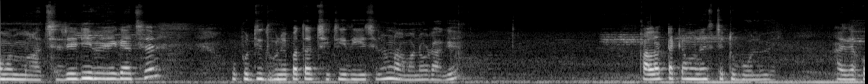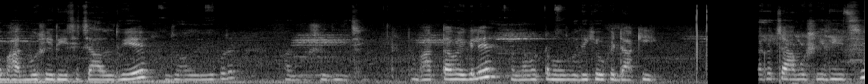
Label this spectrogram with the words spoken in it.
আমার মাছ রেডি হয়ে গেছে। উপর দিয়ে ধনে পাতা ছিটিয়ে দিয়েছিলাম, নামানোর আগে। কালারটা কেমন এসছে একটু বলবে? আর দেখো, ভাত বসিয়ে দিয়েছি, চাল ধুয়ে, জল দিয়ে করে ভাত বসিয়ে দিয়েছি। তো ভাতটা হয়ে গেলে রান্নাঘরটা মুছবো, দেখি ওকে ডাকি। দেখো, চা বসিয়ে দিয়েছি,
